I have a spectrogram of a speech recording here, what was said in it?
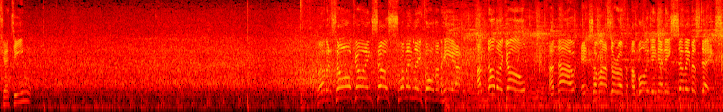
Cetin. Well, it's all going so swimmingly for them here. Another goal. And now it's a matter of avoiding any silly mistakes.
